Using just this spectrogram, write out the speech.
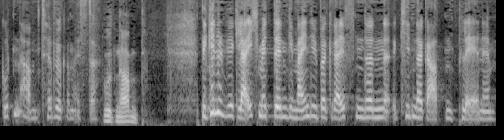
Guten Abend, Herr Bürgermeister. Guten Abend. Beginnen wir gleich mit den gemeindeübergreifenden Kindergartenplänen.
